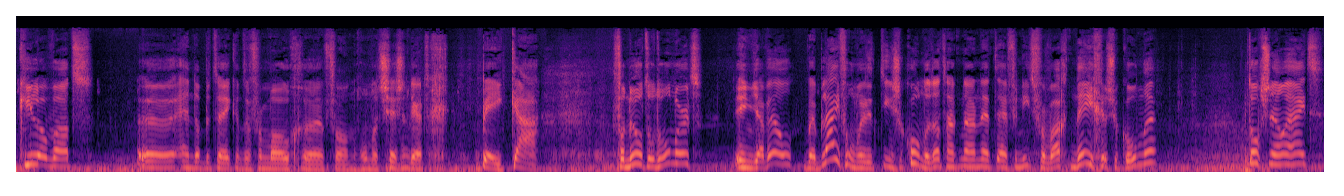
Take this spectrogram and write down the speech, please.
kilowatt. Uh, en dat betekent een vermogen van 136 pk. Van 0 tot 100 in, jawel, we blijven onder de 10 seconden. Dat had ik nou net even niet verwacht. 9 seconden. Topsnelheid.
